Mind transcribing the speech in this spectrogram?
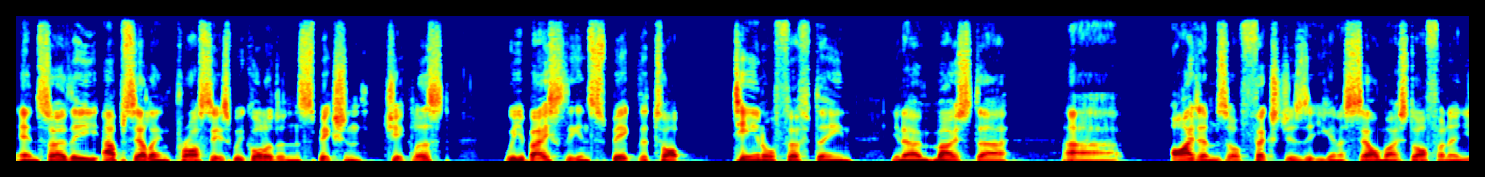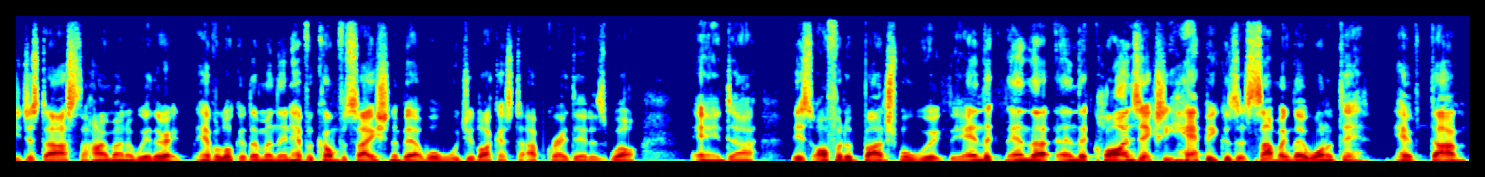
And so the upselling process, we call it an inspection checklist, where you basically inspect the top ten or fifteen, you know, most uh, uh, items of fixtures that you're going to sell most often, and you just ask the homeowner where they're at, have a look at them, and then have a conversation about, well, would you like us to upgrade that as well? And uh, there's often a bunch more work there, and the and the and the client's actually happy because it's something they wanted to have done.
